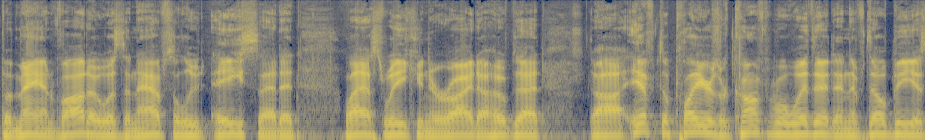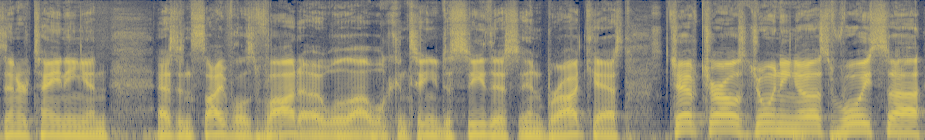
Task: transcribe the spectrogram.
But man, Votto was an absolute ace at it last week. And you're right. I hope that uh, if the players are comfortable with it and if they'll be as entertaining and as insightful as Votto, we'll, uh, we'll continue to see this in broadcast. Jeff Charles joining us, voice. Uh,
